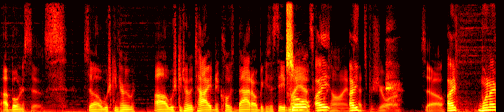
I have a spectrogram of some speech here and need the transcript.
uh, bonuses. So which can turn uh, which can turn the tide in a close battle because it saved So, my ass a couple I- times. I- that's for sure. So I when I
